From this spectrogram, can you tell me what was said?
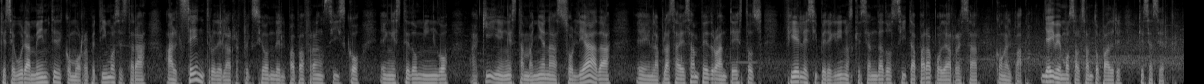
que seguramente, como repetimos, estará al centro de la reflexión del Papa Francisco en este domingo, aquí en esta mañana soleada en la Plaza de San Pedro ante estos fieles y peregrinos que se han dado cita para poder rezar con el Papa. Y ahí vemos al Santo Padre que se acerca.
